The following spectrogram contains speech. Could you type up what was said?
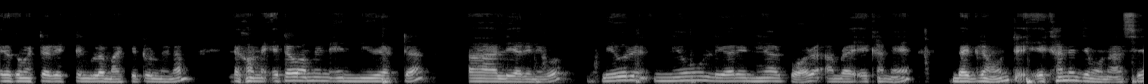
এরকম একটা রেক্টেঙ্গুলার মার্কেট টুল নিলাম। এখন এটাও আমি নিউ একটা লেয়ারে নিব। নিউ নিউ লেয়ারে নেওয়ার পর আমরা এখানে ব্যাকগ্রাউন্ড এখানে যেমন আছে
